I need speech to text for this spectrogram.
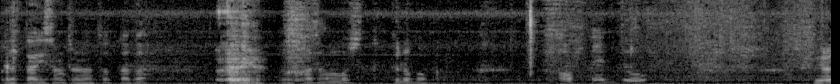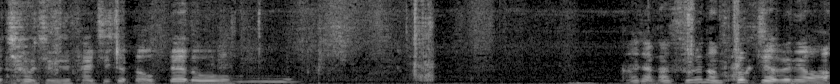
그랬다 이 상처 놨었다가 가서 한 번씩 들어봐 어때도 여자친구 지금 이제 살 지쳤다. 없대도. 가자 가서 술이나 먹자 그냥. 아,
